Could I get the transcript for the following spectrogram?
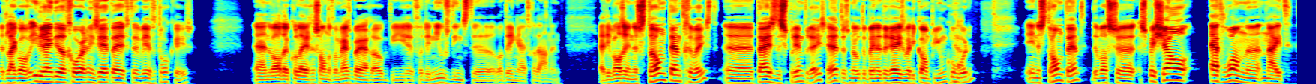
Het lijkt wel of iedereen die dat georganiseerd heeft weer vertrokken is. En we hadden collega Sander van Mersbergen ook, die eh, voor de nieuwsdienst eh, wat dingen heeft gedaan. En, ja, die was in een strandtent geweest eh, tijdens de sprintrace. Hè, het is notabene de race waar die kampioen kon Ja. worden. In een strandtent. Er was speciaal F1 eh, night.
